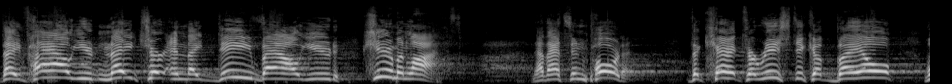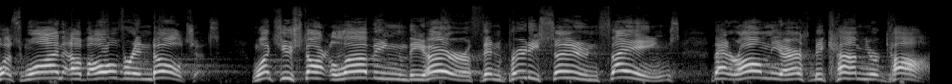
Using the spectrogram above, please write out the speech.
They valued nature and they devalued human life. Now that's important. The characteristic of Baal was one of overindulgence. Once you start loving the earth, then pretty soon things that are on the earth become your God.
